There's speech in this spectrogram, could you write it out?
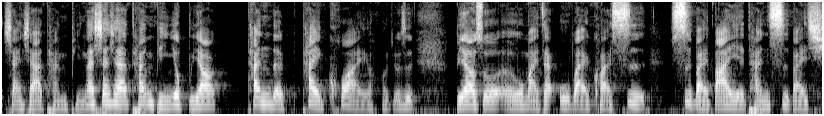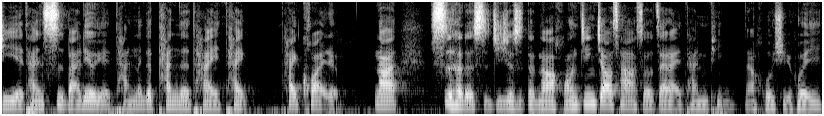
向下摊平。那向下摊平又不要。摊得太快哦，就是不要说呃，我买在五百块，四四百八也摊，四百七也摊，四百六也摊，那个摊得太太太快了。那适合的时机就是等到黄金交叉的时候再来摊平，那或许会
